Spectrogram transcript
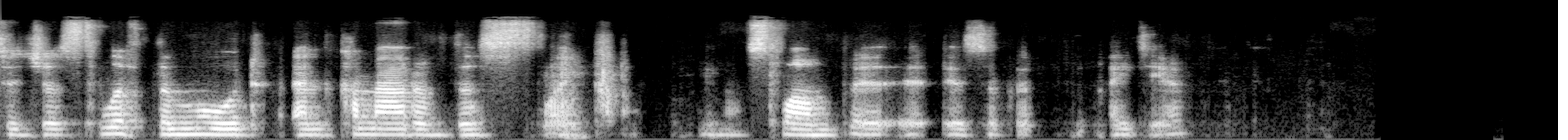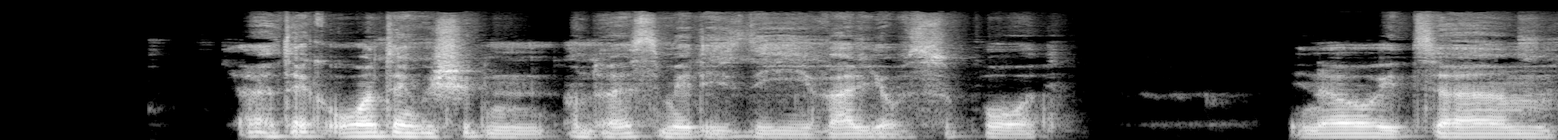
to just lift the mood and come out of this like you know slump is a good idea. I think one thing we shouldn't underestimate is the value of support. You know, it's um,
